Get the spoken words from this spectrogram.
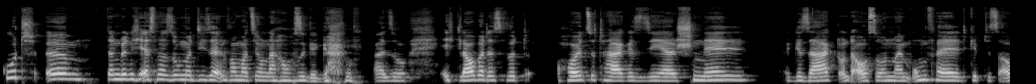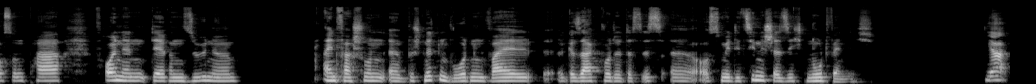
gut, ähm, dann bin ich erstmal so mit dieser Information nach Hause gegangen. Also ich glaube, das wird heutzutage sehr schnell gesagt und auch so in meinem Umfeld gibt es auch so ein paar Freundinnen, deren Söhne einfach schon äh, beschnitten wurden, weil äh, gesagt wurde, das ist äh, aus medizinischer Sicht notwendig. Ja,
